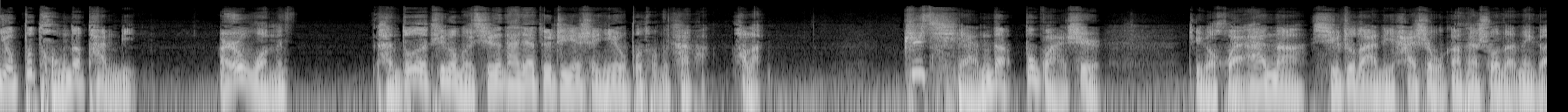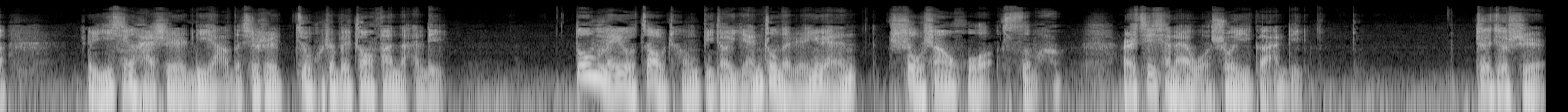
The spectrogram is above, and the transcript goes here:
有不同的判例，而我们很多的听众朋友，其实大家对这件事也有不同的看法。好了，之前的不管是这个淮安呐、徐州的案例，还是我刚才说的那个这宜兴还是溧阳的，就是救护车被撞翻的案例，都没有造成比较严重的人员受伤或死亡。而接下来我说一个案例，这就是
